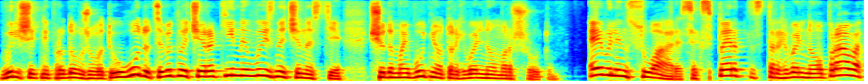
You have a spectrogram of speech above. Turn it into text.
вирішить не продовжувати угоду, це викличе раки невизначеності щодо майбутнього торгівельного маршруту. Евелін Суарес, експерт з торгівельного права,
